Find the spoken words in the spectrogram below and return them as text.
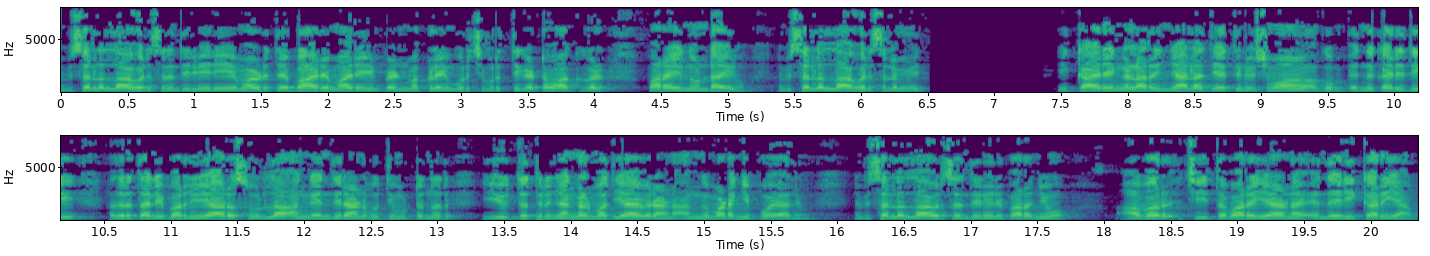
നബി സല്ലാഹു അലുസ്ലം തിരുവേനെയും അവിടുത്തെ ഭാര്യമാരെയും പെൺമക്കളെയും കുറിച്ച് വൃത്തികെട്ട വാക്കുകൾ പറയുന്നുണ്ടായിരുന്നു. നബി സല്ലാഹു അലുസ്ലം ഇക്കാര്യങ്ങൾ അറിഞ്ഞാൽ അദ്ദേഹത്തിന് വിഷമമാകും എന്ന് കരുതി അതിർത്ത് അലി പറഞ്ഞു യാ റസൂല്ല അങ്ങ് എന്തിനാണ് ബുദ്ധിമുട്ടുന്നത്? ഈ യുദ്ധത്തിന് ഞങ്ങൾ മതിയായവരാണ്. അങ്ങ് മടങ്ങിപ്പോയാലും. നബി സല്ലാഹു അലുസ്ലം തിരുവേനി പറഞ്ഞു അവർ ചീത്ത പറയുകയാണ് എന്ന് എനിക്കറിയാം.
